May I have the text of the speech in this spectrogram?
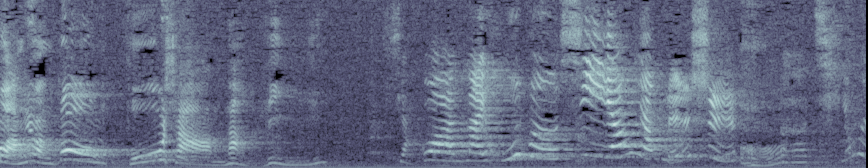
状元公府上哪里？下官乃湖北襄阳人士。哦，请问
